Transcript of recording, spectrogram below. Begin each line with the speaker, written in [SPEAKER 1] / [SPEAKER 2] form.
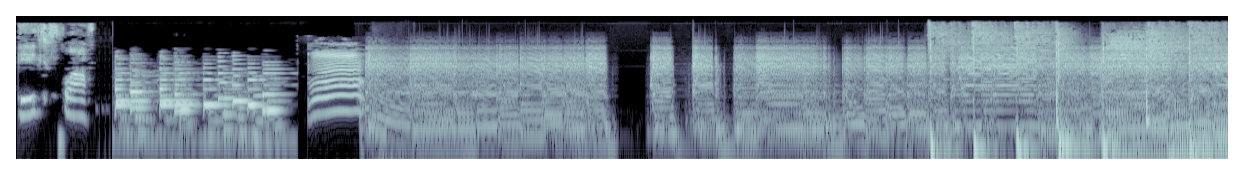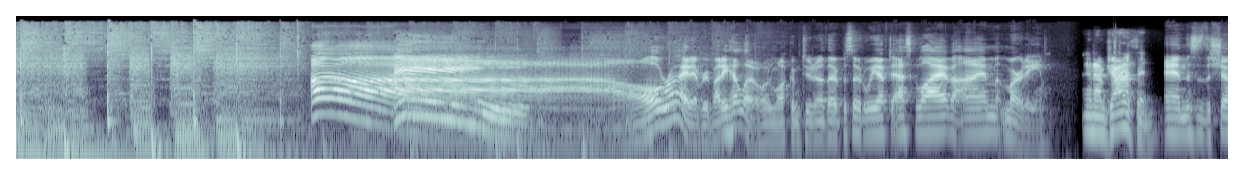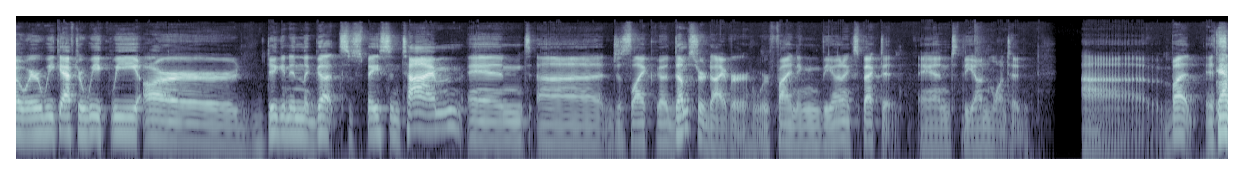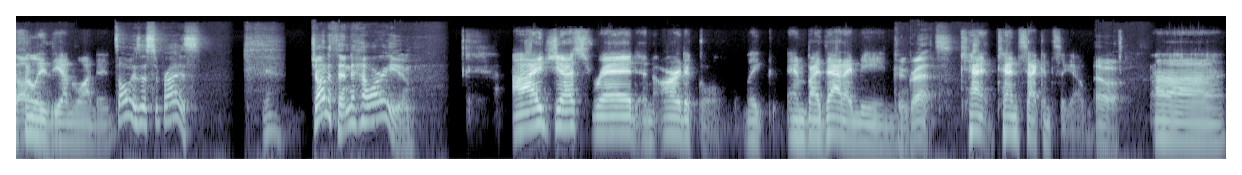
[SPEAKER 1] Big fluff.
[SPEAKER 2] Ah! All right, everybody. Hello, and welcome to another episode of We Have to Ask Live. I'm Marty.
[SPEAKER 3] And I'm Jonathan.
[SPEAKER 2] And this is the show where week after week we are digging in the guts of space and time, and uh, just like a dumpster diver, we're finding the unexpected and the unwanted. Uh, but it's
[SPEAKER 3] Definitely
[SPEAKER 2] al-
[SPEAKER 3] the unwanted.
[SPEAKER 2] it's always a surprise.
[SPEAKER 3] Yeah.
[SPEAKER 2] Jonathan, how are you?
[SPEAKER 3] I just read an article, like, and by that I mean
[SPEAKER 2] Congrats.
[SPEAKER 3] 10, 10 seconds ago.
[SPEAKER 2] Oh,
[SPEAKER 3] Uh,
